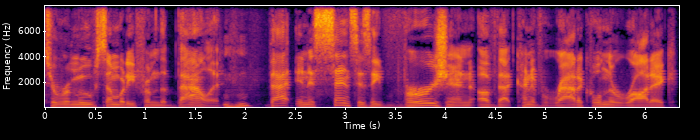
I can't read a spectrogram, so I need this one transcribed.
to remove somebody from the ballot, Mm-hmm. that in a sense is a version of that kind of radical neurotic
